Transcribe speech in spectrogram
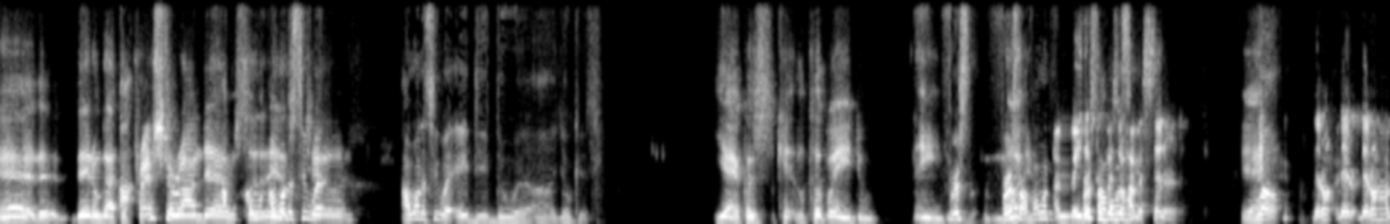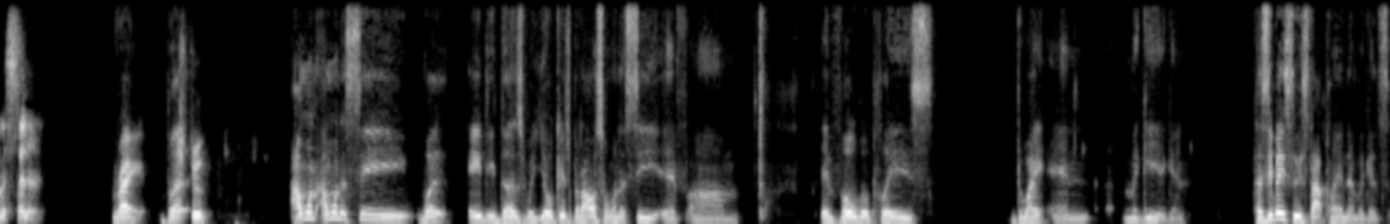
and they, they don't got the I, pressure on them. I, so I, I want to see chilling. what I want to see what AD do with uh, Jokic. Yeah, because the Clipper ain't do first, first off, I want. I mean, the Clippers don't have a center. Yeah. Well, they don't. They, they don't have a center. Right, but I want I want to see what AD does with Jokic, but I also want to see if um if Vogel plays Dwight and McGee again, because he basically stopped playing them against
